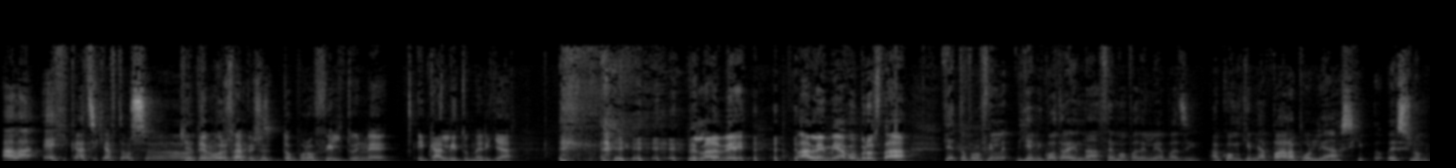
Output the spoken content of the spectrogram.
Αλλά έχει κάτσει και αυτός ε, Και δεν μπορείς να τερματοφύλακας. πει ότι το προφίλ του είναι η καλή του μεριά. δηλαδή, βάλε μία από μπροστά. Και το προφίλ γενικότερα είναι ένα θέμα παντελή αμπατζή. Ακόμη και μια πάρα πολύ άσχη, ε, συγγνώμη,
